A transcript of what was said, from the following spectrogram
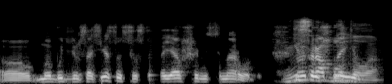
Э, мы будем соседствовать с состоявшимися народами. Не Но сработало.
